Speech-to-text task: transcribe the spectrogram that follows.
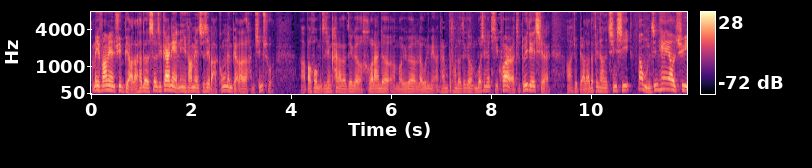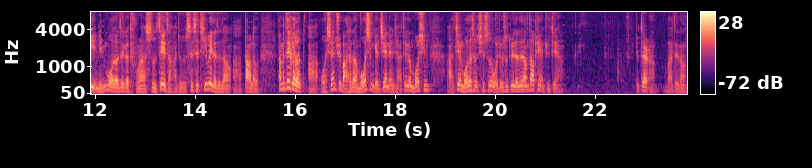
那么一方面去表达它的设计概念，另一方面其实也把功能表达的很清楚。啊，包括我们之前看到的这个荷兰的某一个楼里面，它们不同的这个模型的体块儿就堆叠起来，啊，就表达的非常的清晰。那我们今天要去临摹的这个图呢，是这张哈，就是 CCTV 的这张啊大楼。那么这个啊，我先去把它的模型给建了一下。这个模型啊，建模的时候，其实我就是对着这张照片去建啊，就这儿啊，我把这张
